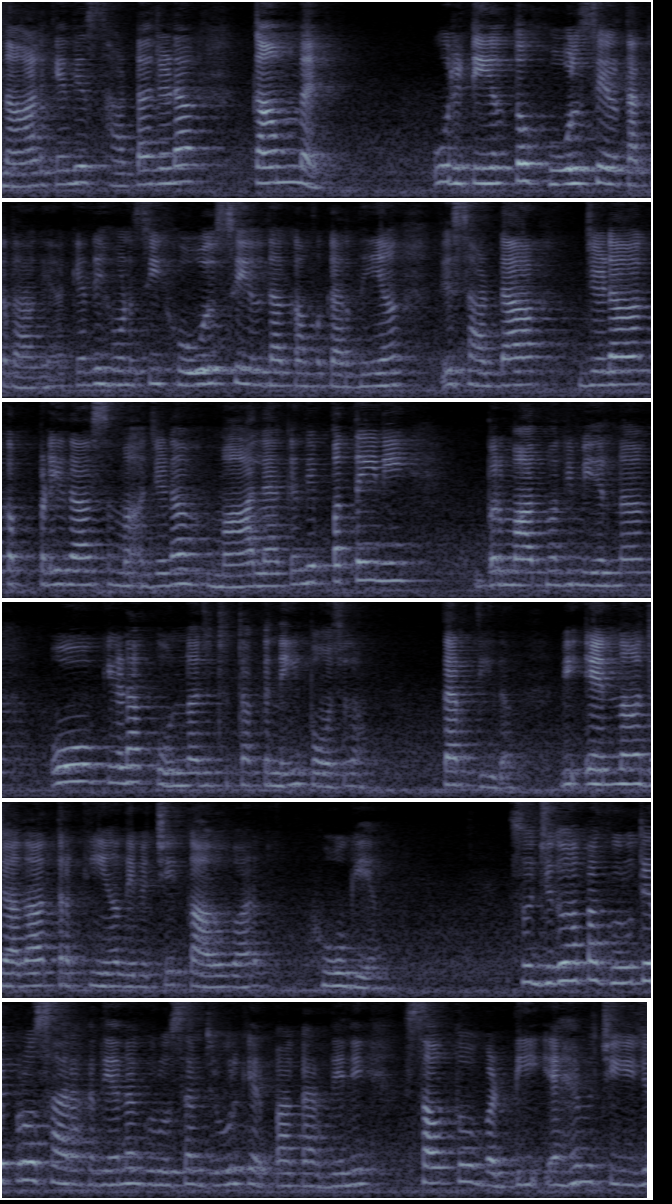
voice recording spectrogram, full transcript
ਨਾਲ ਕਹਿੰਦੇ ਸਾਡਾ ਜਿਹੜਾ ਕੰਮ ਹੈ ਉਹ ਰਿਟੇਲ ਤੋਂ ਹੋਲਸੇਲ ਤੱਕ ਦਾ ਆ ਗਿਆ। ਕਹਿੰਦੇ ਹੁਣ ਅਸੀਂ ਹੋਲਸੇਲ ਦਾ ਕੰਮ ਕਰਦੇ ਆ ਤੇ ਸਾਡਾ ਜਿਹੜਾ ਕੱਪੜੇ ਦਾ ਸਮਾ- ਜਿਹੜਾ ਮਾਲ ਹੈ, ਕਹਿੰਦੇ ਪਤਾ ਹੀ ਨਹੀਂ ਪਰਮਾਤਮਾ ਦੀ ਮਿਹਰ ਨਾਲ ਉਹ ਕਿਹੜਾ ਕੋਨਾ ਜਿੱਥੇ ਤੱਕ ਨਹੀਂ ਪਹੁੰਚਦਾ ਧਰਤੀ ਦਾ, ਵੀ ਇੰਨਾ ਜ਼ਿਆਦਾ ਤਰੱਕੀਆਂ ਦੇ ਵਿੱਚ ਇਹ ਕਾਰੋਬਾਰ ਹੋ ਗਿਆ। ਸੋ ਜਦੋਂ ਆਪਾਂ ਗੁਰੂ ਤੇ ਭਰੋਸਾ ਰੱਖਦੇ ਆ ਨਾ, ਗੁਰੂ ਸਾਹਿਬ ਜ਼ਰੂਰ ਕਿਰਪਾ ਕਰਦੇ ਨੇ, ਸਭ ਤੋਂ ਵੱਡੀ ਅਹਿਮ ਚੀਜ਼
